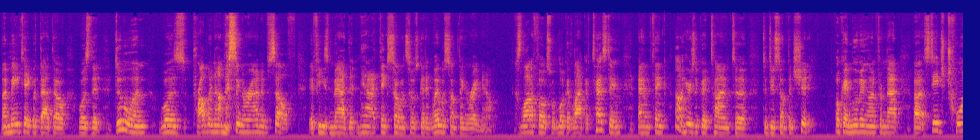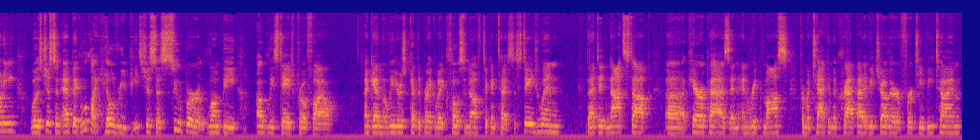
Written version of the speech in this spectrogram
My main take with that, though, was that Dumoulin was probably not messing around himself if he's mad that, man, I think so and so's getting away with something right now. Because a lot of folks would look at lack of testing and think, oh, here's a good time to, to do something shitty. Okay, moving on from that, uh, stage 20 was just an epic, looked like hill repeats, just a super lumpy, ugly stage profile. Again, the leaders kept the breakaway close enough to contest the stage win. That did not stop uh, Carapaz and Enric Mas from attacking the crap out of each other for TV time,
